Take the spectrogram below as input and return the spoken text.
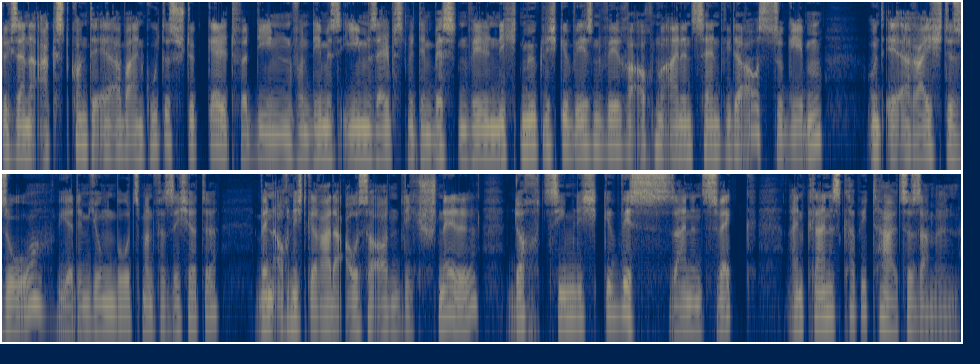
Durch seine Axt konnte er aber ein gutes Stück Geld verdienen, von dem es ihm selbst mit dem besten Willen nicht möglich gewesen wäre, auch nur einen Cent wieder auszugeben, und er erreichte so, wie er dem jungen Bootsmann versicherte, wenn auch nicht gerade außerordentlich schnell, doch ziemlich gewiss seinen Zweck, ein kleines Kapital zu sammeln,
